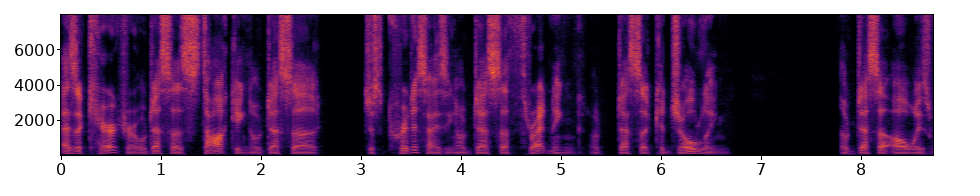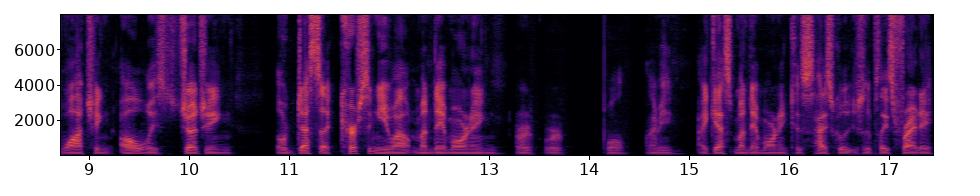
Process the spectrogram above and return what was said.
as a character. Odessa stalking, Odessa just criticizing, Odessa threatening, Odessa cajoling, Odessa always watching, always judging, Odessa cursing you out Monday morning, or or well, I mean, I guess Monday morning because high school usually plays Friday,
